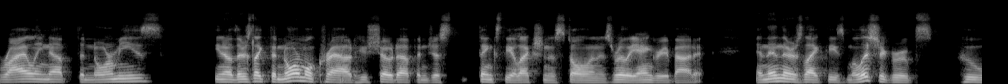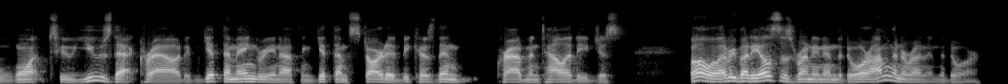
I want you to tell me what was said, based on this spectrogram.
riling up the normies. You know, there's like the normal crowd who showed up and just thinks the election is stolen, is really angry about it. And then there's like these militia groups who want to use that crowd and get them angry enough and get them started because then crowd mentality just, oh, well, everybody else is running in the door. I'm going to run in the door.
